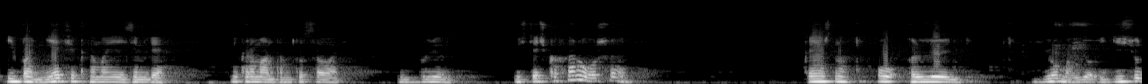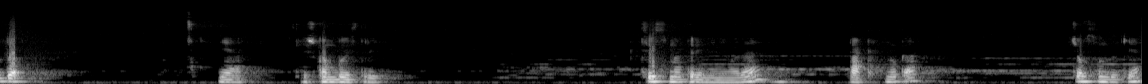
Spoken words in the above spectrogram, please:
Ибо нефиг на моей земле некромантом тусовать. Блин, местечко хорошее. Конечно, о, олень. Ё-моё, иди сюда. Не, слишком быстрый. Ты смотри на него, да? Так, ну-ка. Что в сундуке?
